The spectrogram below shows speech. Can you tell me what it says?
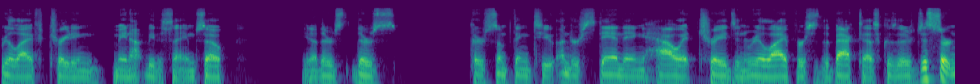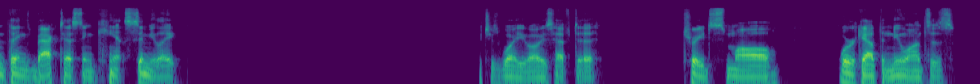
real life trading may not be the same. So, you know, there's there's there's something to understanding how it trades in real life versus the back test because there's just certain things back testing can't simulate, which is why you always have to trade small, work out the nuances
